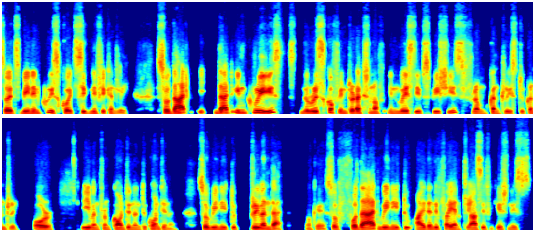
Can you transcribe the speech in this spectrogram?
So it's been increased quite significantly. So that that increased the risk of introduction of invasive species from countries to country or even from continent to continent. So we need to prevent that. Okay. So for that, we need to identify and classification is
